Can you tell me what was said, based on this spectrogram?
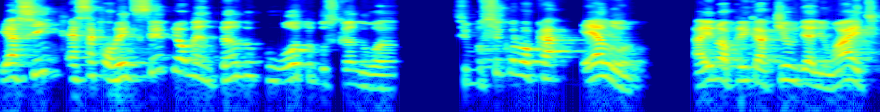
E assim, essa corrente sempre aumentando, com o outro buscando o outro. Se você colocar elo aí no aplicativo de Ellen White,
